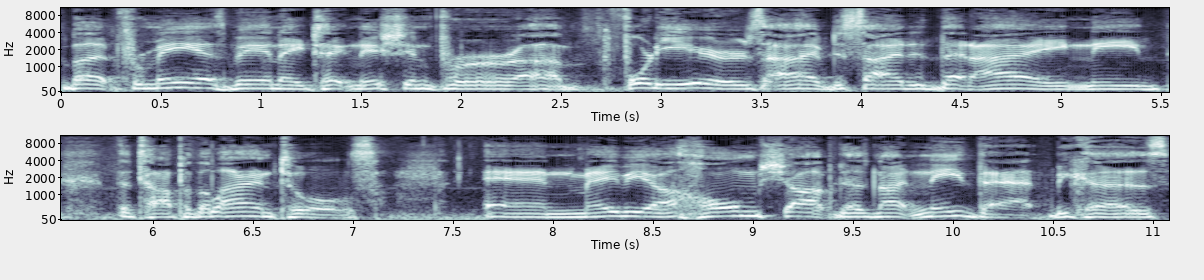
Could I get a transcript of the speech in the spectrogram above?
But for me, as being a technician for um, 40 years, I've decided that I need the top of the line tools. And maybe a home shop does not need that because,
